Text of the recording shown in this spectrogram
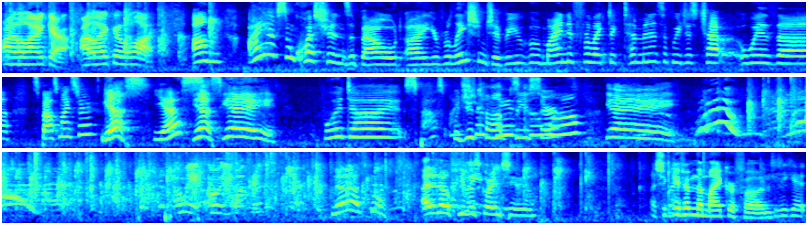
I like it. I like it a lot. Um, I have some questions about uh, your relationship. Are you mind if for like ten minutes if we just chat with uh, Spousemeister? Yes. Yes. Yes. Yay. Would uh, Spousemeister Would you come up, please please, come sir? up? Yay. Oh wait. Oh, you want this? No, no, it's cool. I didn't know if he was going to. I should give him the microphone. Did he get?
